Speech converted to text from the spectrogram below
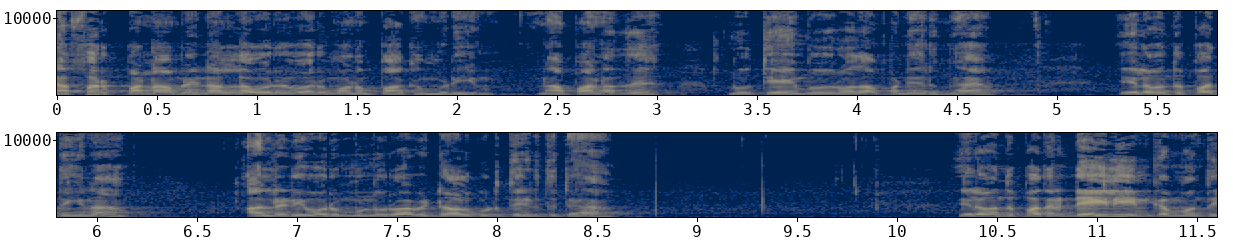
ரெஃபர் பண்ணாமலே நல்ல ஒரு வருமானம் பார்க்க முடியும். நான் பண்ணது நூற்றி ஐம்பது ரூபா தான் பண்ணியிருந்தேன். இதில் வந்து பார்த்தீங்கன்னா ஆல்ரெடி ஒரு முந்நூறுரூவா விட்ரால் கொடுத்து எடுத்துட்டேன். இதில் வந்து பார்த்தீங்கன்னா டெய்லி இன்கம் வந்து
